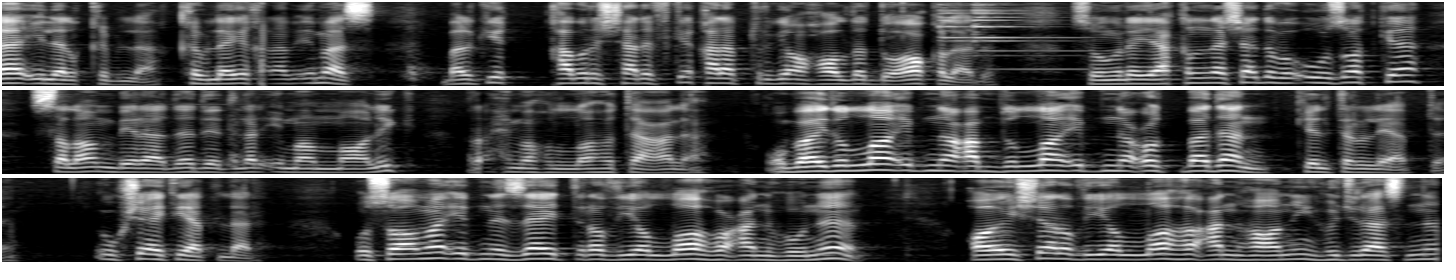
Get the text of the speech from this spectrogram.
La ilal qibla qiblaga qarab emas balki qabr sharifga qarab turgan holda duo qiladi. So'ngra yaqinlashadi va u zotga salom beradi dedilar imom molik rahimaullohu taala. Ubaydulloh ibn abdulloh ibn utbadan keltirilyapti. U kishi aytyaptilar usoma ibn zayd roziyallohu anhuni oysha roziyallohu anhoning hujrasini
